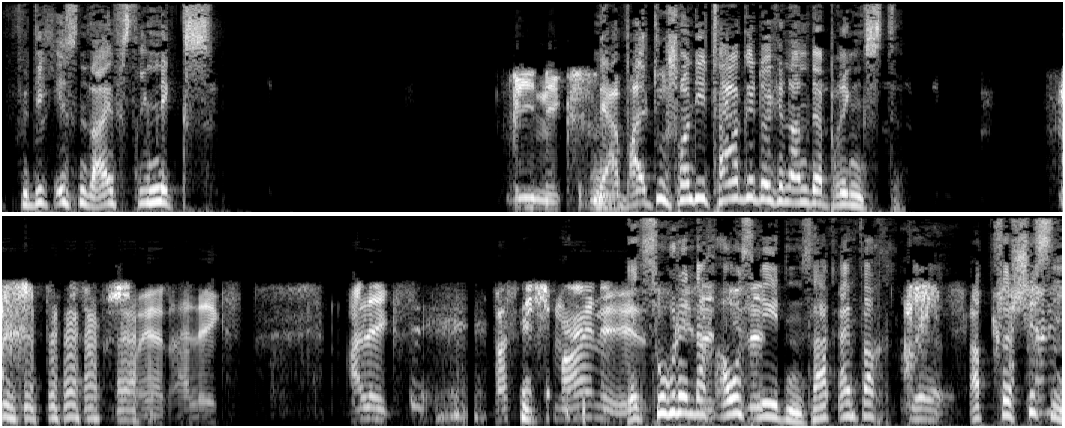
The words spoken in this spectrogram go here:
für dich ist ein Livestream nix. wie nix. Ja, weil du schon die Tage durcheinander bringst. Bescheuert, Alex. Alex, was ich meine ist... Jetzt suche denn nach Ausreden, sag einfach, äh, hab verschissen.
